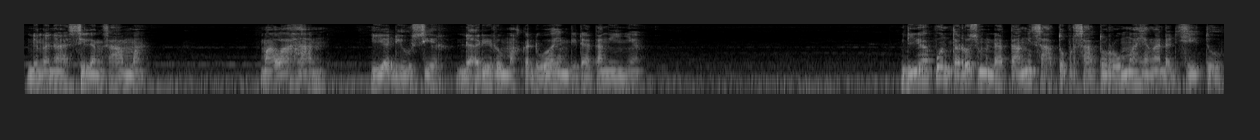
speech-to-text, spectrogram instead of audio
dengan hasil yang sama. Malahan, dia diusir dari rumah kedua yang didatanginya. Dia pun terus mendatangi satu persatu rumah yang ada di situ,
